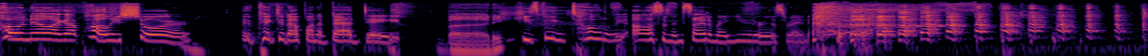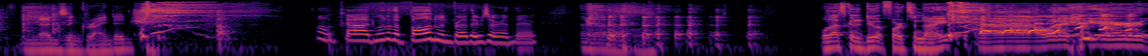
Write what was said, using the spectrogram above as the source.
Oh no, I got Pauly Shore. I picked it up on a bad date. Buddy. He's being totally awesome inside of my uterus right now. Nugs and grindage. Oh God, one of the Baldwin brothers are in there. Well, that's going to do it for tonight. uh, I want to hear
